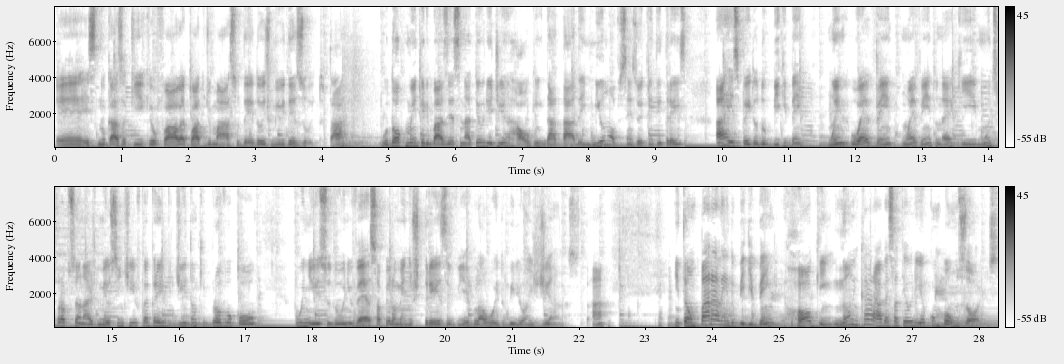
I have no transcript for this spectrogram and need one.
É, esse, no caso aqui que eu falo é 4 de março de 2018. Tá? O documento ele baseia-se na teoria de Hawking, datada em 1983, a respeito do Big Bang um, evento, um evento né, que muitos profissionais do meio científico acreditam que provocou o início do universo há pelo menos 13,8 bilhões de anos. Tá? Então, para além do Big Bang, Hawking não encarava essa teoria com bons olhos.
